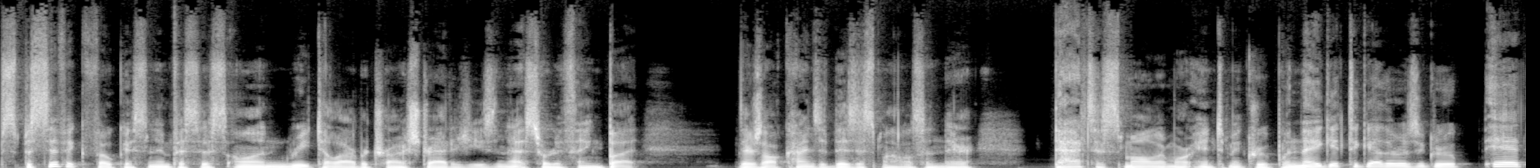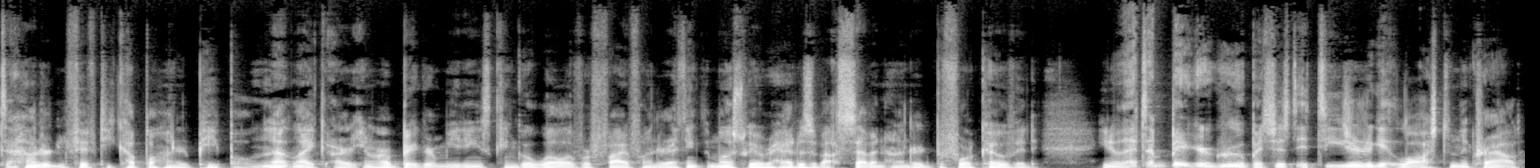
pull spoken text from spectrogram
specific focus and emphasis on retail arbitrage strategies and that sort of thing. But there's all kinds of business models in there. That's a smaller, more intimate group. When they get together as a group, it's 150, couple hundred people. Not like our, you know, our bigger meetings can go well over 500. I think the most we ever had was about 700 before COVID. You know, that's a bigger group. It's just, it's easier to get lost in the crowd.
